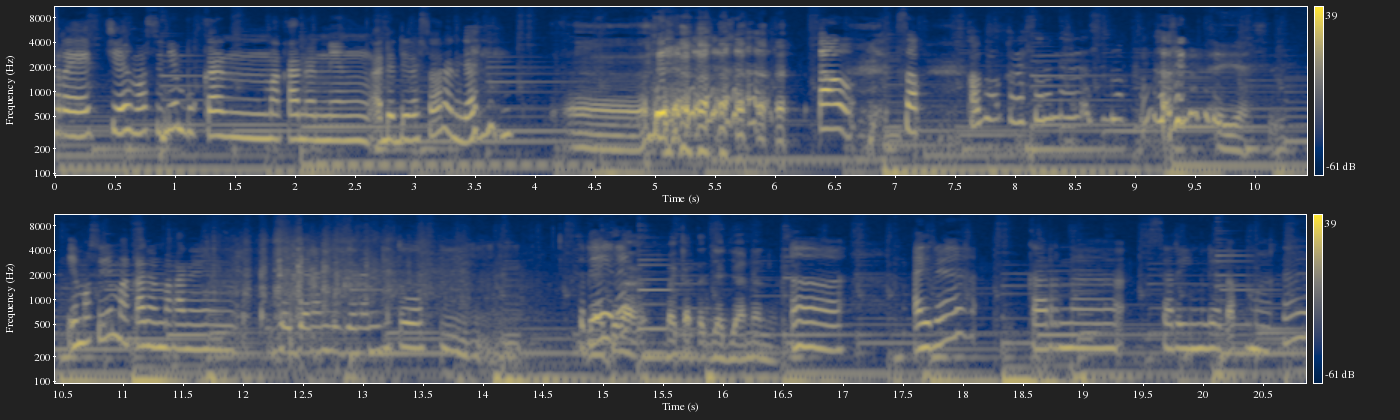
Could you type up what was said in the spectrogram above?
receh maksudnya bukan makanan yang ada di restoran kan Eh, tahu sok kamu ke restoran ada seblak enggak kan iya sih. ya maksudnya makanan-makanan yang jajanan-jajanan gitu Hmm. tapi ya, akhirnya baik kata jajanan. eh akhirnya karena sering lihat aku makan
